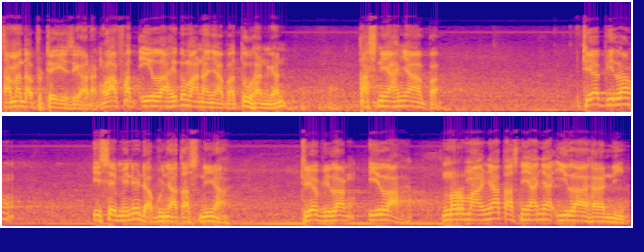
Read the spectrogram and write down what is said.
sama tak bedai sekarang lafat ilah itu maknanya apa? Tuhan kan? Tasniahnya apa? Dia bilang isim ini tidak punya tasniah dia bilang ilah. Normalnya tasniahnya ilahani.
